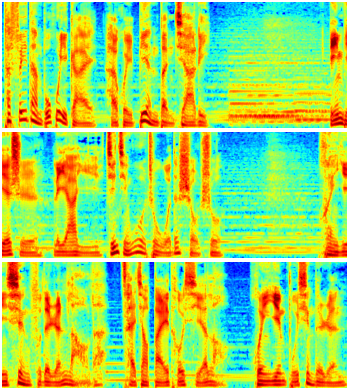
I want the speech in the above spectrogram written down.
他非但不会改，还会变本加厉。临别时，李阿姨紧紧握住我的手说：“婚姻幸福的人老了才叫白头偕老，婚姻不幸的人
